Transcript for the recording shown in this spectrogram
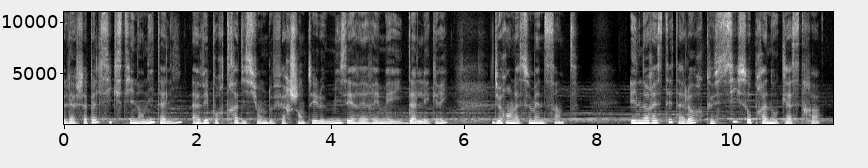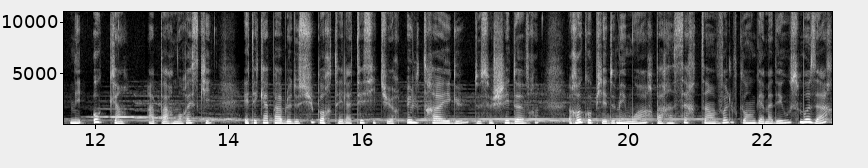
la chapelle Sixtine en Italie avait pour tradition de faire chanter le Miserere Mei d'Allegri durant la Semaine Sainte. Il ne restait alors que six sopranos castras, mais aucun, à part Moreschi, était capable de supporter la tessiture ultra aiguë de ce chef-d'œuvre, recopié de mémoire par un certain Wolfgang Amadeus Mozart,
